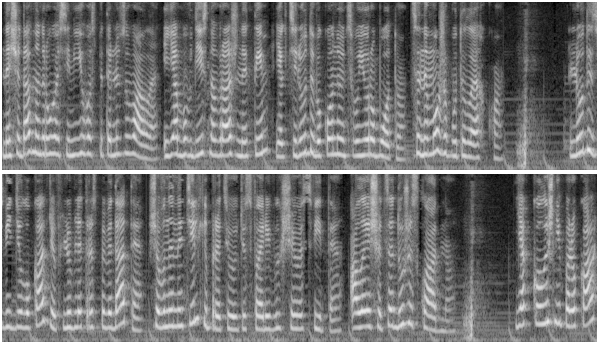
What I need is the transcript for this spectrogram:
Нещодавно друга сім'ї госпіталізували, і я був дійсно вражений тим, як ці люди виконують свою роботу. Це не може бути легко. Люди з відділу кадрів люблять розповідати, що вони не тільки працюють у сфері вищої освіти, але й що це дуже складно. Як колишній перукар,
